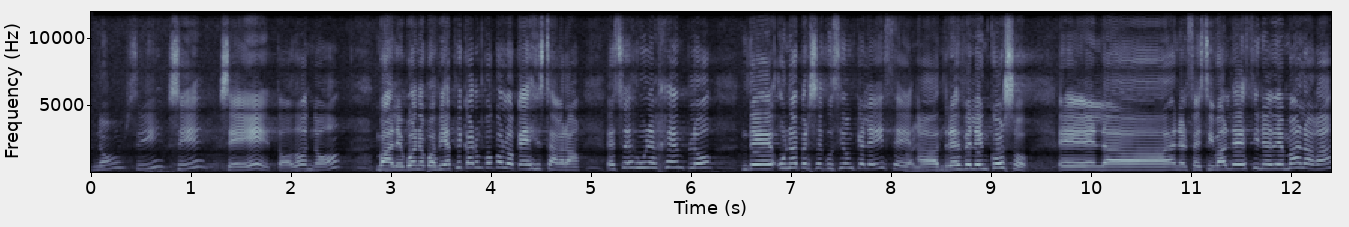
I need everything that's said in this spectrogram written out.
¿No? ¿Sí? ¿Sí? Sí, todos, ¿no? Vale, bueno, pues voy a explicar un poco lo que es Instagram. Este es un ejemplo de una persecución que le hice a Andrés Belencoso en, en el Festival de Cine de Málaga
